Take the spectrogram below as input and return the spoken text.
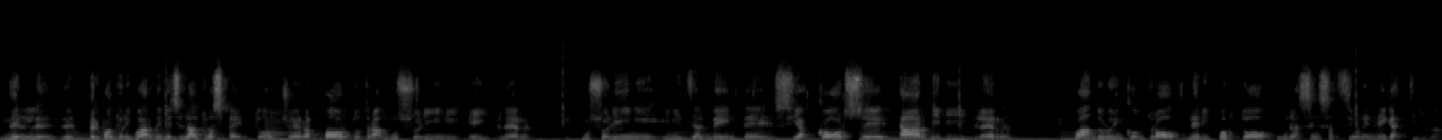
Nel, per quanto riguarda invece l'altro aspetto, cioè il rapporto tra Mussolini e Hitler, Mussolini inizialmente si accorse tardi di Hitler, quando lo incontrò ne riportò una sensazione negativa,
